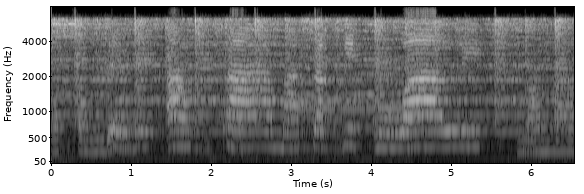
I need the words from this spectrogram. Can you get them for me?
potong bebek angsa masak di kuali. Nomor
